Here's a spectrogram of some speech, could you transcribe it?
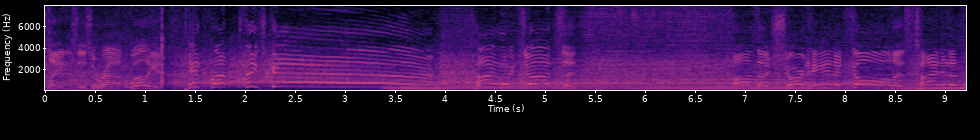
blazes around Williams. In front. They score! Tyler Johnson on the shorthanded goal has tied it at.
